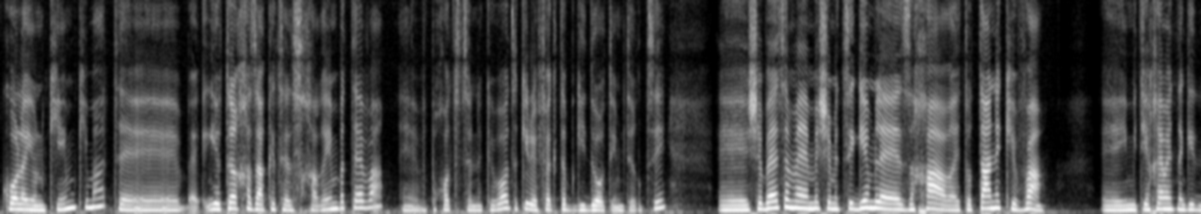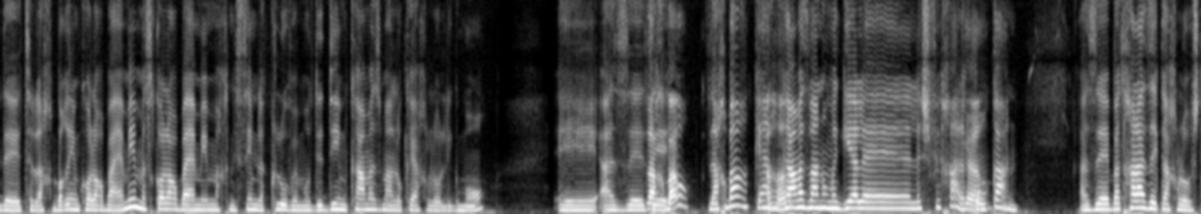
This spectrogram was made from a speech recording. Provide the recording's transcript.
כל היונקים כמעט, אה, יותר חזק אצל זכרים בטבע, אה, ופחות אצל נקבות, זה כאילו אפקט הבגידות, אם תרצי, אה, שבעצם אה, שמציגים לזכר את אותה נקבה, אה, היא מתייחמת נגיד אצל עכברים כל ארבעה ימים, אז כל ארבעה ימים מכניסים לכלוב ומודדים כמה זמן לוקח לו לגמור. אה, אז אה, זה... לעכבר? לעכבר, כן. אהה. כמה זמן הוא מגיע לשפיכה, כן. לפורקן. אז uh, בהתחלה זה ייקח לו 2-3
